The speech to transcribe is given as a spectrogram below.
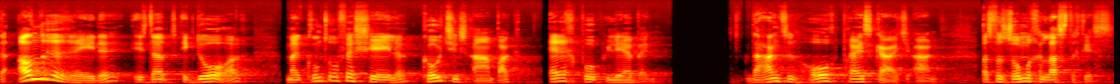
De andere reden is dat ik door mijn controversiële coachingsaanpak erg populair ben. Daar hangt een hoog prijskaartje aan, wat voor sommigen lastig is.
